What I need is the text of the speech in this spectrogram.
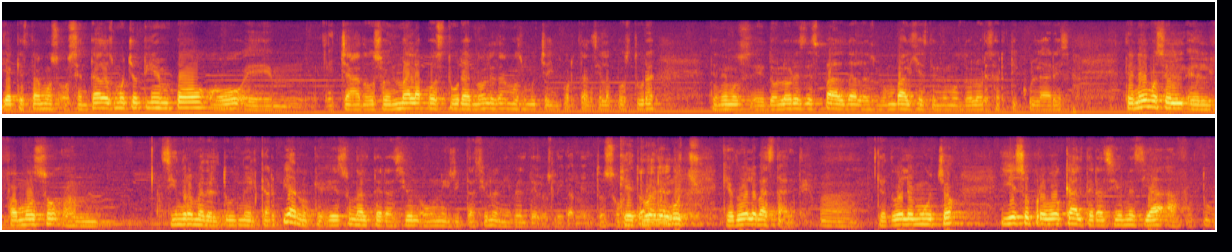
ya que estamos o sentados mucho tiempo o em, echados o en mala postura, no le damos mucha importancia a la postura, tenemos eh, dolores de espalda, las lumbalgias, tenemos dolores articulares, tenemos el, famoso síndrome del túnel carpiano, que es una alteración o una irritación a nivel de los ligamentos. que duele mucho. Que duele bastante, ah. que duele mucho, y eso provoca alteraciones ya a futuro,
